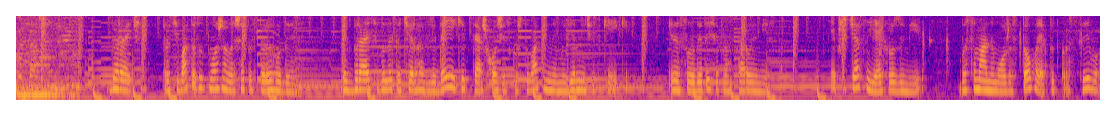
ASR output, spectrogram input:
Тут теж. До речі, працювати тут можна лише півтори години, бо збирається велика черга з людей, які теж хочуть скуштувати неймовірні чизкейки і насолодитись атмосферою міста. Якщо чесно, я їх розумію, бо сама не можу з того, як тут красиво,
